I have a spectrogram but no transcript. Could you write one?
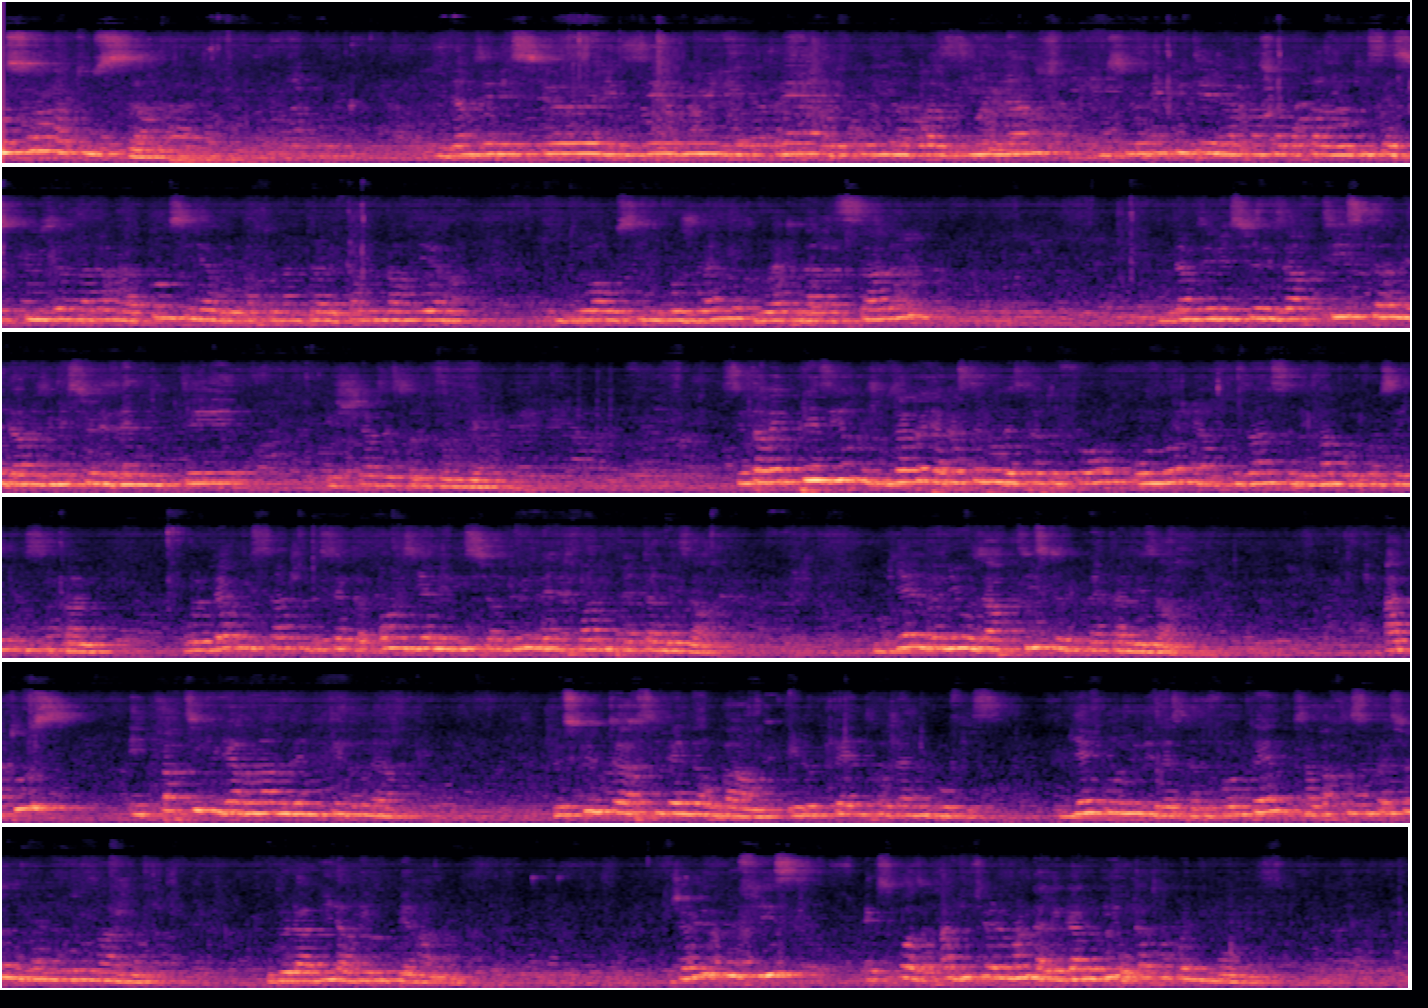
Bonsoir à tous. Mesdames et messieurs, les élus, les maires des communes voisines, Monsieur le député Jean-François Portario qui s'excuse, Madame la conseillère départementale Caroline Barrière qui doit aussi nous rejoindre, qui doit être dans la salle. Mesdames et messieurs les artistes, mesdames et messieurs les invités et chers de C'est avec plaisir que je vous accueille à Castelnau d'Estretefort au nom et en présence des membres du conseil municipal pour le vernissage de cette 11e édition 2023 du Printemps des Arts. Bienvenue aux artistes du Printemps des Arts. À tous et particulièrement aux invités d'honneur, le sculpteur Sylvain Dorban et le peintre Jean-Luc Beaufils, bien connu des Estrades de Fontaine sa participation aux nombreux hommages de la ville à Rémy-Perrin. Jean-Luc Beaufils expose habituellement dans les galeries aux quatre coins du monde.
